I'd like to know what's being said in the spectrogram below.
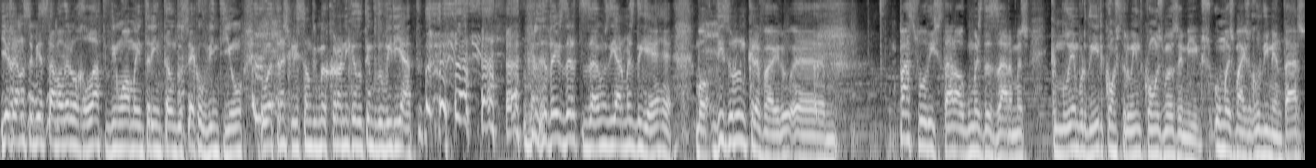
e eu já não sabia se estava a ler o relato de um homem trintão do século XXI ou a transcrição de uma crónica do tempo do Viriato. Verdadeiros artesãos de armas de guerra. Bom, diz o Nuno Craveiro. Uh, Passo a listar algumas das armas que me lembro de ir construindo com os meus amigos, umas mais rudimentares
